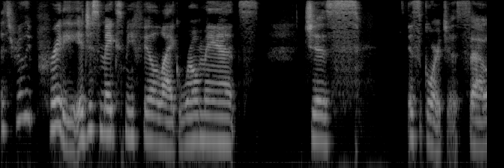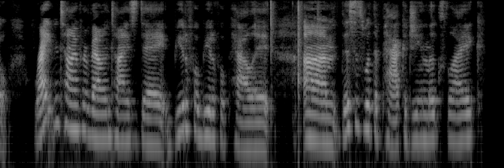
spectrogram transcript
it's really pretty. It just makes me feel like romance. Just, it's gorgeous. So right in time for Valentine's Day. Beautiful, beautiful palette. Um, this is what the packaging looks like.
